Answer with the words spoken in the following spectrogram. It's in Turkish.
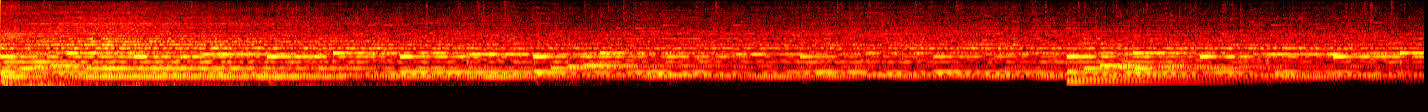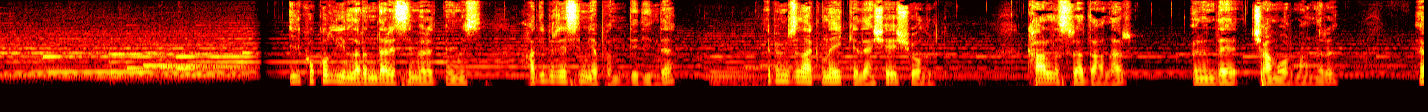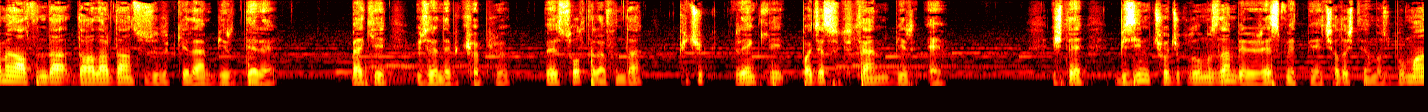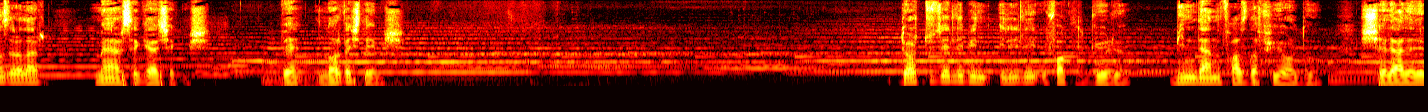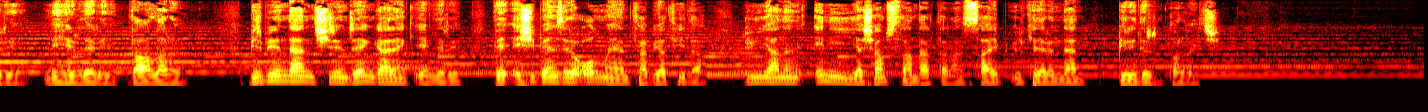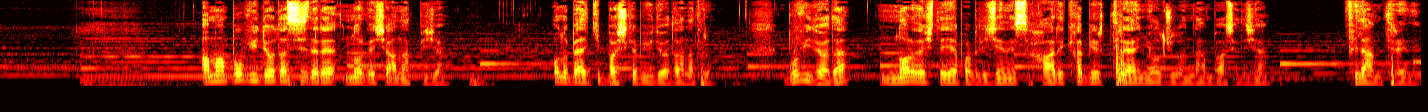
İlkokul yıllarında resim öğretmenimiz hadi bir resim yapın dediğinde hepimizin aklına ilk gelen şey şu olurdu. Karlı sıra dağlar, önünde çam ormanları, hemen altında dağlardan süzülüp gelen bir dere, belki üzerinde bir köprü ve sol tarafında küçük renkli bacası tüten bir ev. İşte bizim çocukluğumuzdan beri resmetmeye çalıştığımız bu manzaralar meğerse gerçekmiş ve Norveç'teymiş. 450 bin irili ufaklı gölü, binden fazla fiyordu, şelaleleri, nehirleri, dağları, birbirinden şirin rengarenk evleri ve eşi benzeri olmayan tabiatıyla dünyanın en iyi yaşam standartlarına sahip ülkelerinden biridir Norveç. Ama bu videoda sizlere Norveç'i anlatmayacağım. Onu belki başka bir videoda anlatırım. Bu videoda Norveç'te yapabileceğiniz harika bir tren yolculuğundan bahsedeceğim. Flam treni.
